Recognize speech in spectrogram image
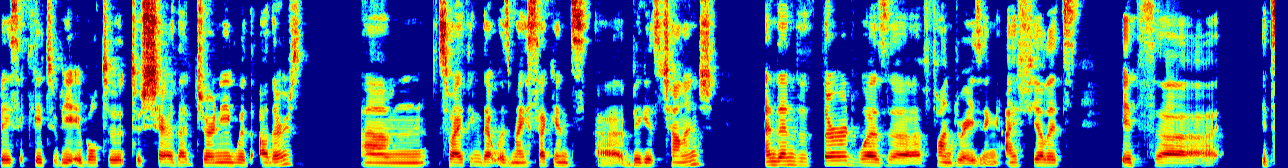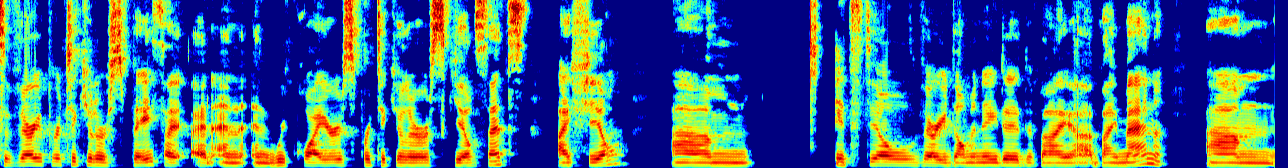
basically, to be able to, to share that journey with others. Um, so I think that was my second uh, biggest challenge. And then the third was uh, fundraising. I feel it's it's uh, it's a very particular space I, and, and and requires particular skill sets. I feel um, it's still very dominated by uh, by men, um,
